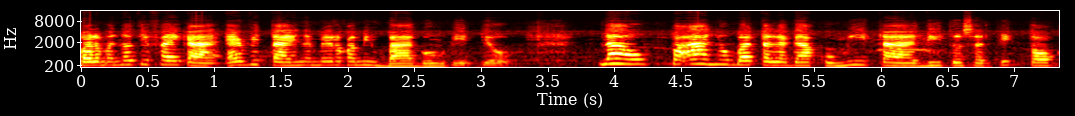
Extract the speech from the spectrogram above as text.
para ma-notify ka every time na meron kaming bagong video. Now, paano ba talaga kumita dito sa TikTok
